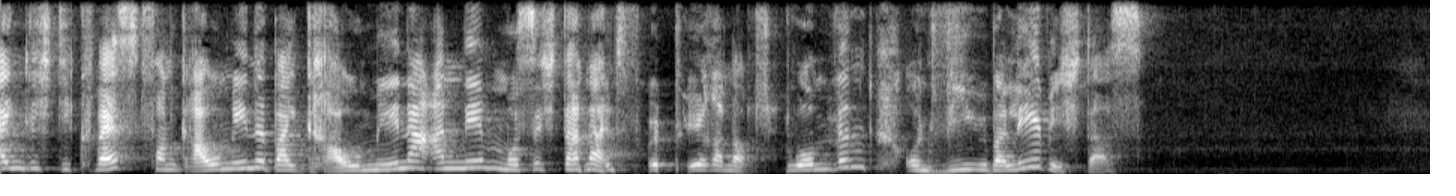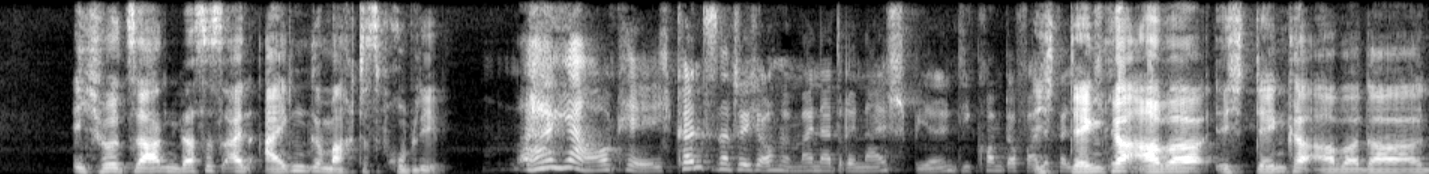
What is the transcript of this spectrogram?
eigentlich die Quest von Graumähne bei Graumähne annehmen? Muss ich dann als Vulpera noch Sturmwind? Und wie überlebe ich das? Ich würde sagen, das ist ein eigengemachtes Problem. Ah ja, okay. Ich könnte es natürlich auch mit meiner Drenai spielen. Die kommt auf alle Ich Fälle. denke aber, ich denke aber, da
